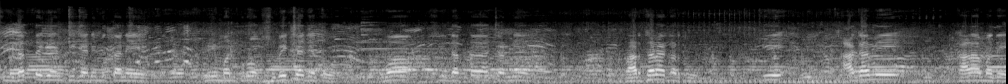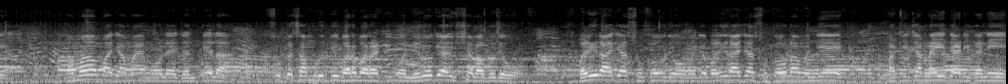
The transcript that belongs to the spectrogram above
श्री दत्त जयंतीच्या निमित्ताने मी मनपूर्वक शुभेच्छा देतो व श्री दत्त चरणी प्रार्थना करतो की आगामी काळामध्ये तमाम माझ्या मायमावल्या जनतेला सुखसमृद्धी भरभराटी व निरोगी आयुष्य लाभू देवो. बळीराजा सुखवू देवो. म्हणजे बळीराजा सुखवला म्हणजे बाकीच्यांनाही त्या ठिकाणी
